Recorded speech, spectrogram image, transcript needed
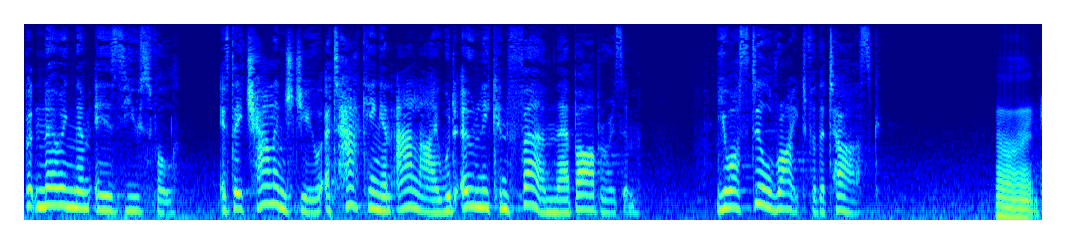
But knowing them is useful. If they challenged you, attacking an ally would only confirm their barbarism. You are still right for the task. Alright.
